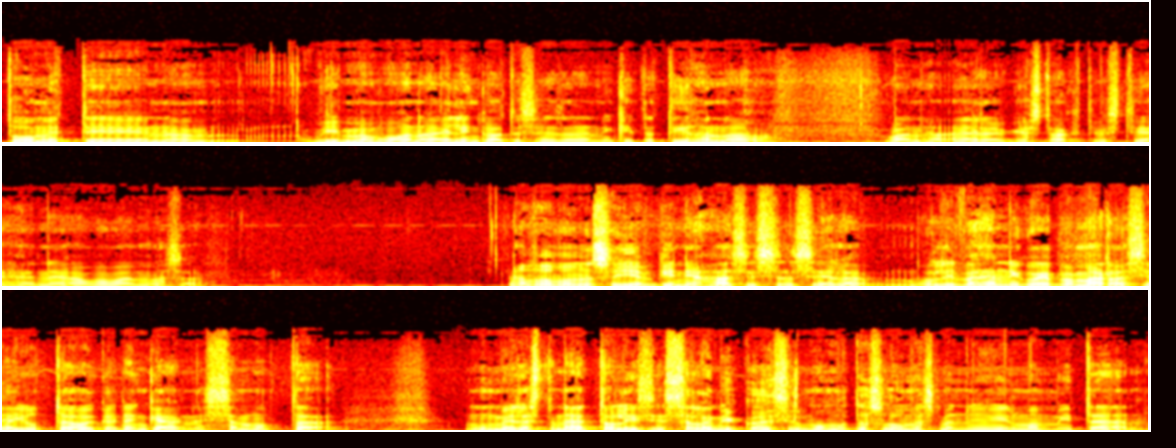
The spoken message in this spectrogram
tuomittiin viime vuonna elinkautiseen Nikita Tihanov, vanha äärioikeisto-aktivisti ja hänen avovaimonsa. Avovaimonsa Evgenia Hasissa siellä oli vähän niin kuin epämääräisiä juttuja oikeudenkäynnissä, mutta mun mielestä näyttö oli siis sellainen, joka olisi ilman muuta Suomessa mennyt ilman mitään,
